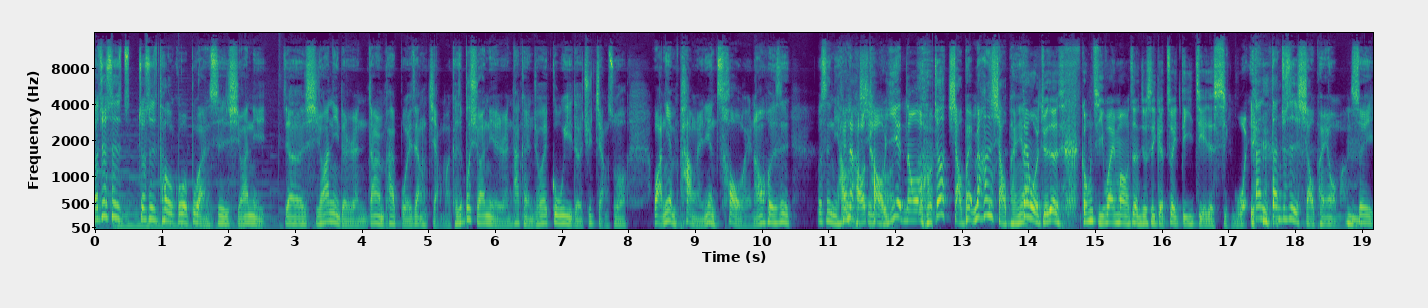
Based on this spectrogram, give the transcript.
呃，就是就是透过不管是喜欢你呃喜欢你的人，当然他不会这样讲嘛。可是不喜欢你的人，他可能就会故意的去讲说，哇，你很胖哎，你很臭哎，然后或者是或是你好、哦、好讨厌哦，就小朋友没有，他是小朋友。但我觉得 攻击外貌真的就是一个最低阶的行为。但但就是小朋友嘛，嗯、所以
